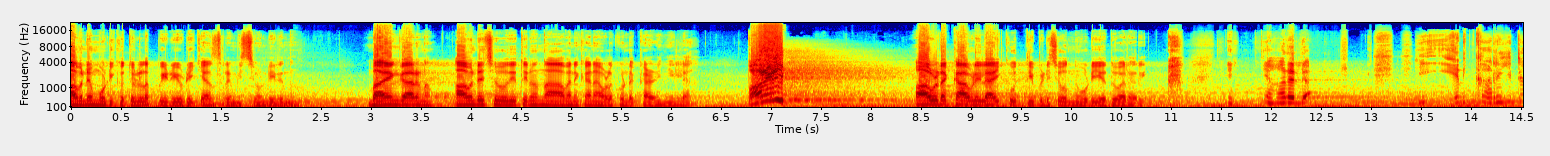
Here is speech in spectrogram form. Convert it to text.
അവന്റെ മുടിക്കുത്തിലുള്ള പിടിപിടിക്കാൻ ശ്രമിച്ചുകൊണ്ടിരുന്നു. ഭയം കാരണം അവന്റെ ചോദ്യത്തിനൊന്നും ആവനക്കാൻ അവളെ കൊണ്ട് കഴിഞ്ഞില്ല. പറയ്! അവളുടെ കവിളിലായി കുത്തിപ്പിടിച്ച് ഒന്നുകൂടി എതു അലറി ഞാനല്ല. എനിക്കറിയില്ല.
